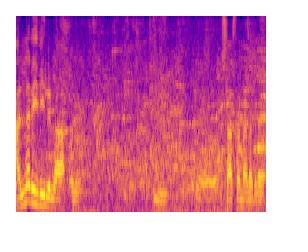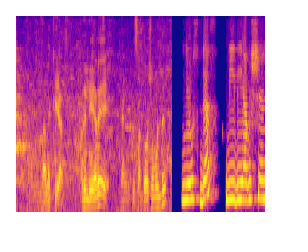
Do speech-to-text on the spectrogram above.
നല്ല രീതിയിലുള്ള ഒരു ഈ ശാസ്ത്രമേള ഇവിടെ നടക്കുകയാണ്. അതിലേറെ ഞങ്ങൾക്ക് സന്തോഷമുണ്ട്. News desk media vision.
